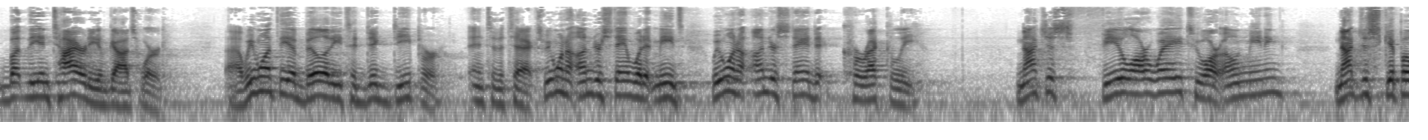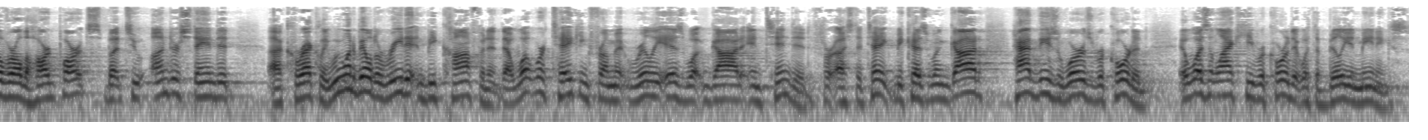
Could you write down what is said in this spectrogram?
but the entirety of God's Word. Uh, we want the ability to dig deeper into the text. We want to understand what it means. We want to understand it correctly. Not just feel our way to our own meaning, not just skip over all the hard parts, but to understand it uh, correctly. We want to be able to read it and be confident that what we're taking from it really is what God intended for us to take. Because when God had these words recorded, it wasn't like He recorded it with a billion meanings.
